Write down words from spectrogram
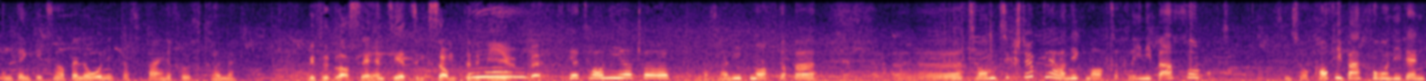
Und dann gibt es noch eine Belohnung, dass sie feine Früchte kommen. Wie viele Glasse haben Sie jetzt im Gesamten dabei? Uh, jetzt habe ich etwa, was habe ich gemacht? Etwa, äh, 20 Stückchen habe ich gemacht, so kleine Becher. Das sind so Kaffeebecher, die ich dann...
